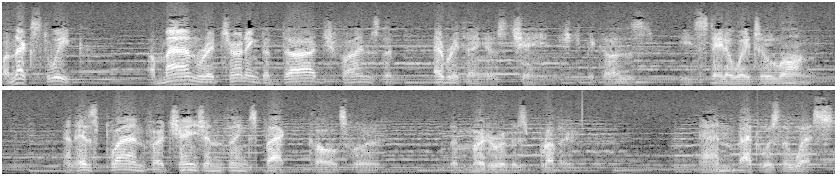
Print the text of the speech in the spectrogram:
Well, next week, a man returning to Dodge finds that everything has changed because he stayed away too long. And his plan for changing things back calls for the murder of his brother. And that was the West.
